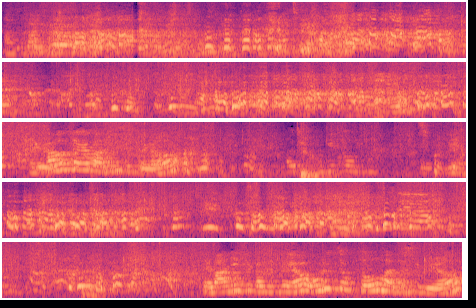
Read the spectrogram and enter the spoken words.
아, 수고하셨습니다. 네, 가운데 봐주시고요. 어, 저기 좀. 네, 네. 네, 많이 찍어주세요. 오른쪽도 봐주시고요.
